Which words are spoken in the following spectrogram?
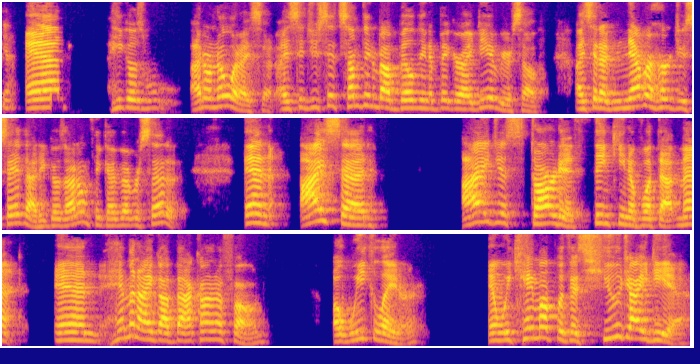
Yeah. And he goes, I don't know what I said. I said, You said something about building a bigger idea of yourself. I said, I've never heard you say that. He goes, I don't think I've ever said it. And I said, I just started thinking of what that meant. And him and I got back on the phone a week later and we came up with this huge idea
